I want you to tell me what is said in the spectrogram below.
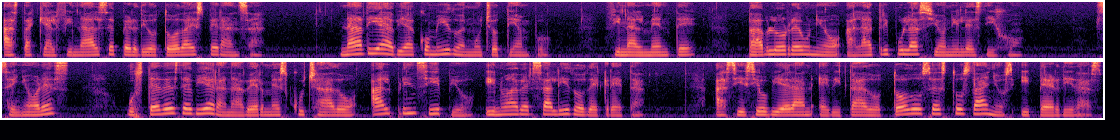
hasta que al final se perdió toda esperanza. Nadie había comido en mucho tiempo. Finalmente, Pablo reunió a la tripulación y les dijo, Señores, ustedes debieran haberme escuchado al principio y no haber salido de Creta Así se hubieran evitado todos estos daños y pérdidas.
